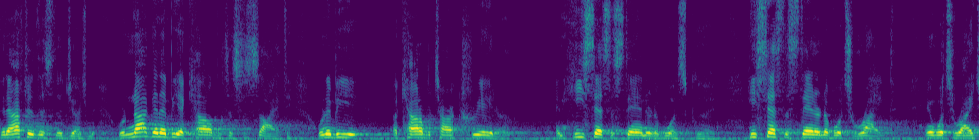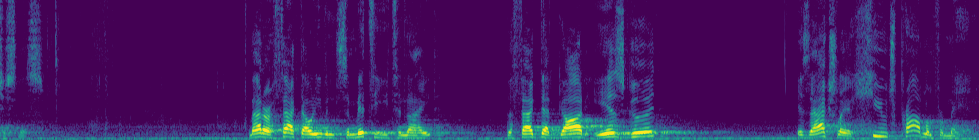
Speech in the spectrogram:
then after this, the judgment. We're not going to be accountable to society. We're going to be accountable to our Creator. And He sets the standard of what's good, He sets the standard of what's right and what's righteousness. Matter of fact, I would even submit to you tonight the fact that God is good is actually a huge problem for man.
